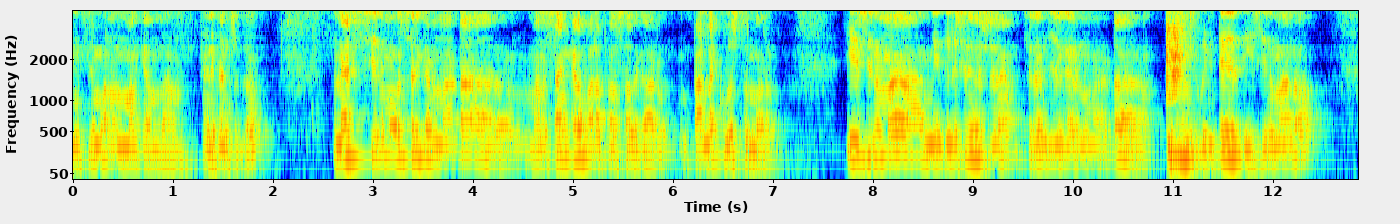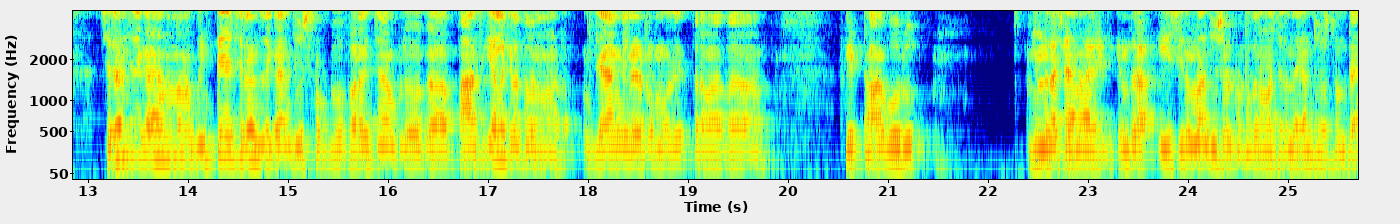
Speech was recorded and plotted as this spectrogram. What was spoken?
ఈ సినిమాలో మనకి అంత అనిపించదు. నెక్స్ట్ సినిమా వచ్చరికి అనమాట మన శంకర వరప్రసాద్ గారు పండగకి వస్తున్నారు. ఈ సినిమా మీకు తెలిసిన విషయం చిరంజీవి గారు అనమాట వింటే ఈ సినిమాలో చిరంజీవి గారిని మనం వింటేజ్ చిరంజీవి గారిని చూసినప్పుడు ఫర్ ఎగ్జాంపుల్ ఒక పాతికేళ్ళ క్రితం అనమాట గ్యాంగ్ లీడర్ మూవీ తర్వాత ఈ ఠాగూరు ఇంద్రసేనారెడ్డి ఇంద్ర ఈ సినిమా చూసినట్టు ఉంటుంది అనమాట చిరంజీవి గారిని చూస్తుంటే.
